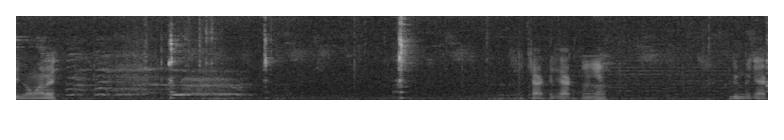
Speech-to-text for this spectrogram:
ิ่งออกมาเลยกระชากกระชากอย่างเงี้ยดึงกระชาก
